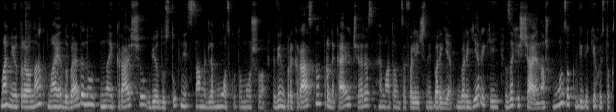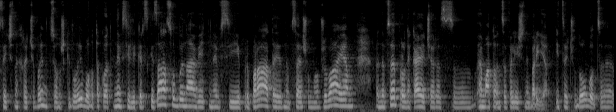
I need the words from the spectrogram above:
Магніотреонат має доведену найкращу біодоступність саме для мозку, тому що він прекрасно проникає через гематоенцефалічний бар'єр. Бар'єр, який захищає наш мозок від якихось токсичних речовин, всього шкідливого. Так от не всі лікарські засоби, навіть не всі препарати, не все, що ми вживаємо. Не все проникає через е, гематоенцефалічний бар'єр, і це чудово. Це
